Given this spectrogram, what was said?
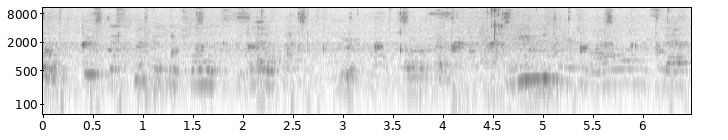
Oh, is this quick, which one is, is that open? Yeah. Oh, okay. Can you use your tomorrow instead?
